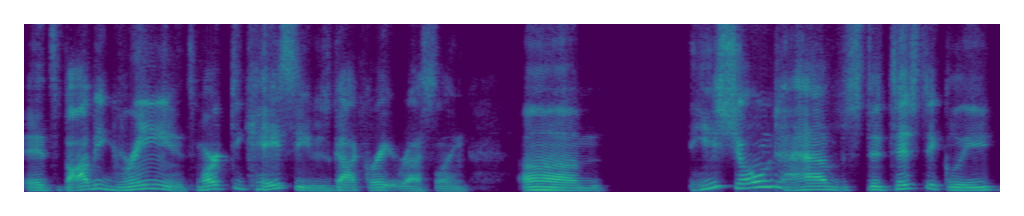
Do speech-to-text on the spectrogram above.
It's Bobby Green. It's Marc Diakiese, who's got great wrestling. Um, he's shown to have statistically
